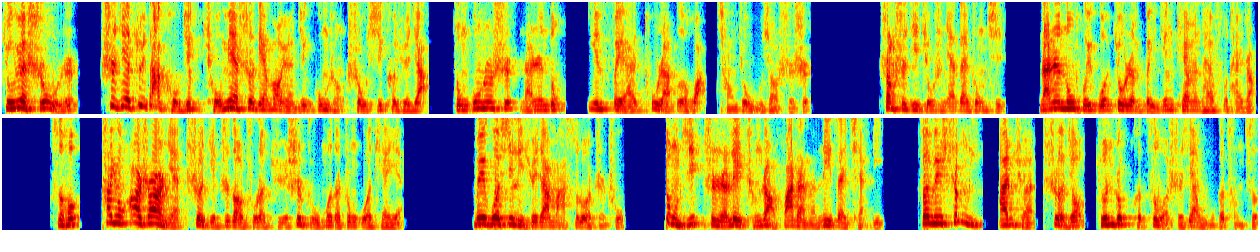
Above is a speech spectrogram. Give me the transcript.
九月十五日，世界最大口径球面射电望远镜工程首席科学家、总工程师南仁东因肺癌突然恶化，抢救无效逝世。上世纪九十年代中期，南仁东回国就任北京天文台副台长。此后，他用二十二年设计制造出了举世瞩目的中国天眼。美国心理学家马斯洛指出，动机是人类成长发展的内在潜力，分为生理、安全、社交、尊重和自我实现五个层次。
